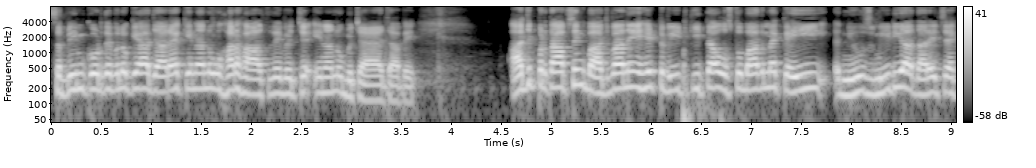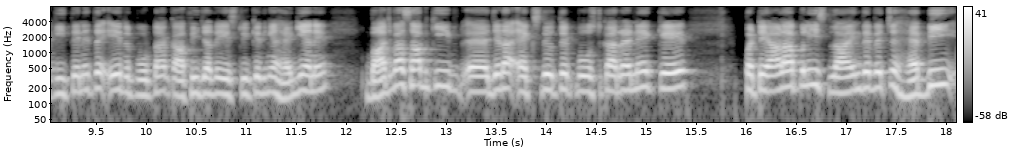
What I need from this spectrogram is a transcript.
ਸੁਪਰੀਮ ਕੋਰਟ ਦੇ ਵੱਲੋਂ ਕਿਹਾ ਜਾ ਰਿਹਾ ਕਿ ਇਹਨਾਂ ਨੂੰ ਹਰ ਹਾਲਤ ਦੇ ਵਿੱਚ ਇਹਨਾਂ ਨੂੰ ਬਚਾਇਆ ਜਾਵੇ। ਅੱਜ ਪ੍ਰਤਾਪ ਸਿੰਘ ਬਾਜਵਾ ਨੇ ਇਹ ਟਵੀਟ ਕੀਤਾ, ਉਸ ਤੋਂ ਬਾਅਦ ਮੈਂ ਕਈ ਨਿਊਜ਼ ਮੀਡੀਆ ਅਦਾਰੇ ਚੈੱਕ ਕੀਤੇ ਨੇ ਤੇ ਇਹ ਰਿਪੋਰਟਾਂ ਕਾਫੀ ਜ਼ਿਆਦਾ ਇਸ ਤਰੀਕੇ ਦੀਆਂ ਹੈਗੀਆਂ ਨੇ। ਬਾਜਵਾ ਸਾਹਿਬ ਕੀ ਜਿਹੜਾ ਐਕਸ ਦੇ ਉੱਤੇ ਪੋਸਟ ਕਰ ਰਹੇ ਨੇ ਕਿ ਪਟਿਆਲਾ ਪੁਲਿਸ ਲਾਈਨ ਦੇ ਵਿੱਚ ਹੈਵੀ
